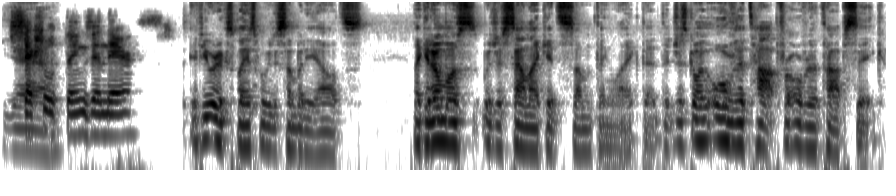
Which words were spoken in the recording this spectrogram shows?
Yeah. sexual things in there. if you were to explain this movie to somebody else, like it almost would just sound like it's something like that. They're just going over the top for over the top's sake.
